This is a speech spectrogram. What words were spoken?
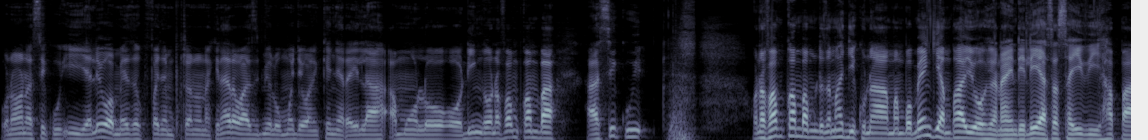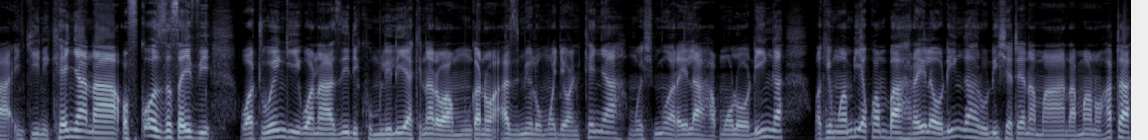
unaona siku hii ya leo wameweza kufanya mkutano na kinara wa Azimio la Umoja wa Kenya Raila Amolo Odinga. Unafahamu kwamba uh, siku unafahamu kwamba mtazamaji, kuna mambo mengi ambayo yanaendelea sasa hivi hapa nchini Kenya, na of course sasa hivi watu wengi wanazidi kumlilia kinara wa muungano wa Azimio la Umoja wa Kenya Mheshimiwa Raila Amolo Odinga, wakimwambia kwamba Raila Odinga, rudisha tena maandamano. Hata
